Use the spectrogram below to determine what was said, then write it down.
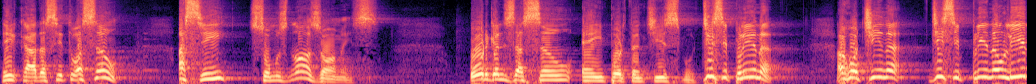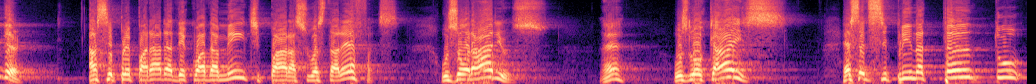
em cada situação. Assim somos nós, homens. Organização é importantíssimo. Disciplina. A rotina disciplina o líder a se preparar adequadamente para as suas tarefas, os horários, né? os locais. Essa disciplina tanto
